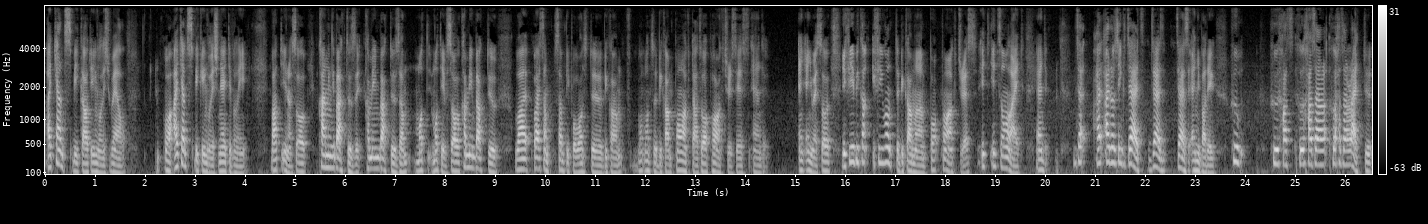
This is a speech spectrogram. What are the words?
I can't speak out English well or I can't speak English natively but you know so coming back to the coming back to the motive so coming back to why why some some people want to become want to become porn actors or porn actresses and and anyway, so if you become if you want to become a porn actress, it, it's all right. And that I, I don't think that there's there's anybody who who has who has a who has a right to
